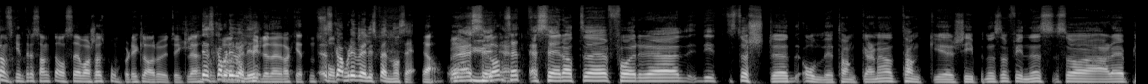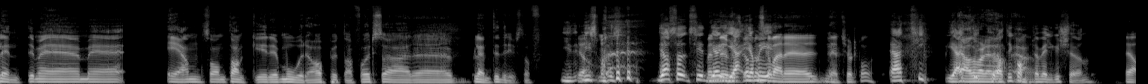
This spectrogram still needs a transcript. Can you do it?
ganske interessant da, å se hva slags pumper de klarer å utvikle. Det skal bli veldig- å den raketten Det skal bli veldig spennende å se. Ja, og jeg ser, jeg, jeg ser at uh, for uh, de største oljetankerne, tankeskipene som finnes, så er det plenty med, med én sånn tanker mora opp utafor, så er det plenty drivstoff. Ja. ja, så, så, Men det, jeg, jeg, skal, det skal være nedkjølt òg. jeg, tipp, jeg Ja, det var det, tipper at de kommer Ja. til å velge sjøen. Ja.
